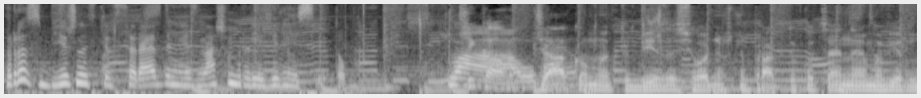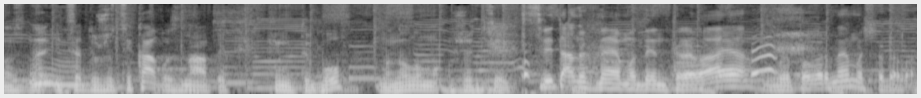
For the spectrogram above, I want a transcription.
розбіжності всередині з нашим релігійним світом. Вау. Дякуємо тобі за сьогоднішню практику. Це неймовірно зна- і це дуже цікаво знати, ким ти був в минулому житті. Світанок на М1 триває. Ми повернемося до вас.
